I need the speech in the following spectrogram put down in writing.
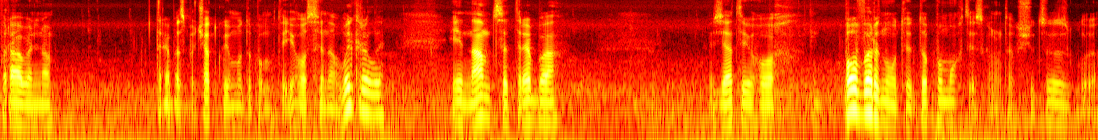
правильно. Треба спочатку йому допомогти. Його сина викрили, і нам це треба взяти його, повернути, допомогти, скажімо так, що це зброя.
